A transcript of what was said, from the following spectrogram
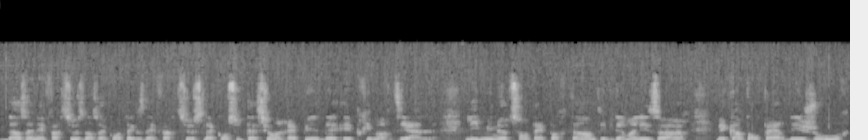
dans un infarctus, dans un contexte d'infarctus, la consultation rapide est primordiale. Les minutes sont importantes, évidemment les heures, mais quand on perd des jours,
